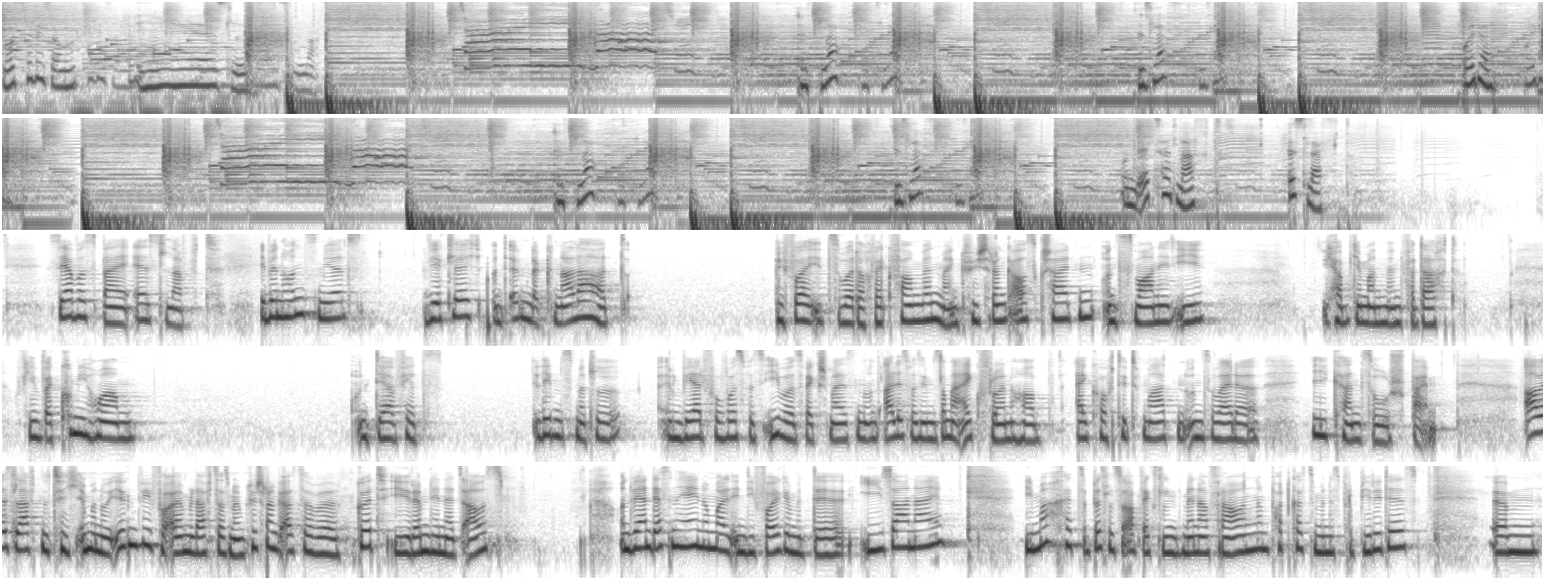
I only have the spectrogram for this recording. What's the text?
Was soll ich sagen? Es läuft. Es läuft. Es läuft. Alter, Alter. Es läuft. Es läuft. Und jetzt hat läuft. Es läuft. Servus bei Es läuft. Ich bin Hundsmiert, wirklich, und irgendein Knaller hat, bevor ich zwei Tage weggefahren bin, meinen Kühlschrank ausgeschalten. Und es war nicht ich. Ich habe jemanden in Verdacht. Auf jeden Fall komme und darf jetzt Lebensmittel im Wert von was, was ich was wegschmeißen und alles, was ich im Sommer eingefroren habe, eingekochte Tomaten und so weiter, ich kann so speien. Aber es läuft natürlich immer nur irgendwie, vor allem läuft es aus meinem Kühlschrank aus, aber gut, ich remme den jetzt aus. Und währenddessen gehe ich nochmal in die Folge mit der Isa rein. Ich mache jetzt ein bisschen so abwechselnd Männer, Frauen im Podcast, zumindest probiere ich das. Ähm,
